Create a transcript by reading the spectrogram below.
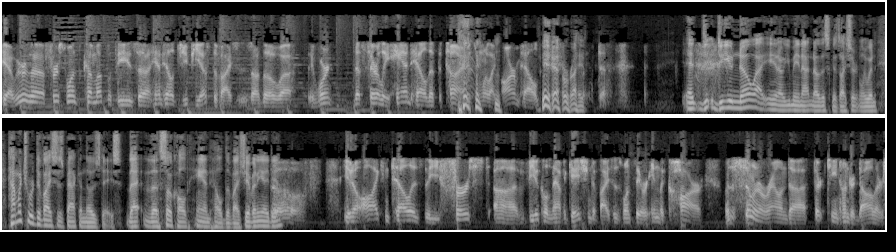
Yeah, we were the first ones to come up with these uh, handheld GPS devices, although uh, they weren't necessarily handheld at the time. It's more like arm held. Yeah, right. But, uh, And do, do you know, you know, you may not know this because I certainly wouldn't, how much were devices back in those days? That, the so-called handheld device. Do you have any idea? Oh, you know, all I can tell is the first uh, vehicle navigation devices, once they were in the car, was somewhere around uh, thirteen hundred dollars.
